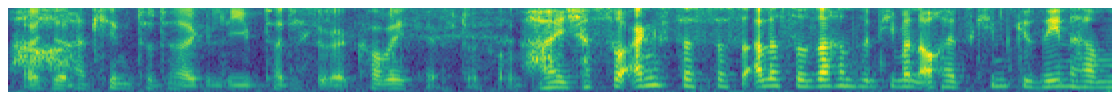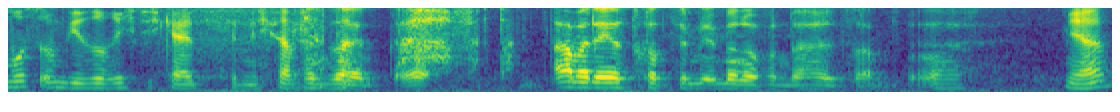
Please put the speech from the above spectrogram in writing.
Habe ich Ah. als Kind total geliebt. Hatte ich sogar Comic-Hefte von. Ah, ich habe so Angst, dass das alles so Sachen sind, die man auch als Kind gesehen haben muss, um die so richtig geil zu finden. Ich glaube, Kann sein, Da, ah, verdammt. Aber der ist trotzdem immer noch unterhaltsam. Äh, Ja.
